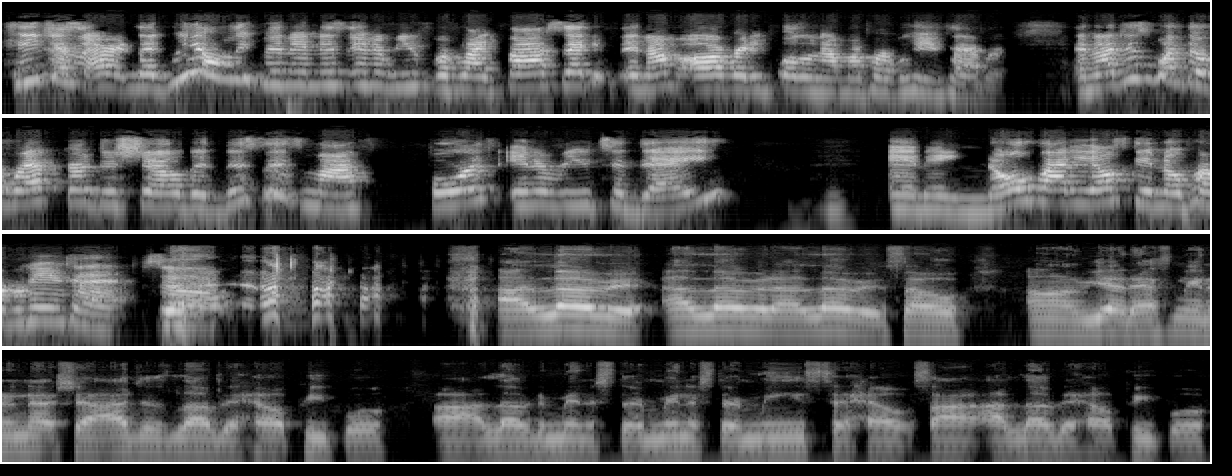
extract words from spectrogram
He just like we only been in this interview for like five seconds, and I'm already pulling out my purple hand clapper. And I just want the record to show that this is my fourth interview today, and ain't nobody else getting no purple hand clap. So I love it. I love it. I love it. So um, yeah, that's me in a nutshell. I just love to help people. Uh, I love to minister. Minister means to help. So I, I love to help people.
